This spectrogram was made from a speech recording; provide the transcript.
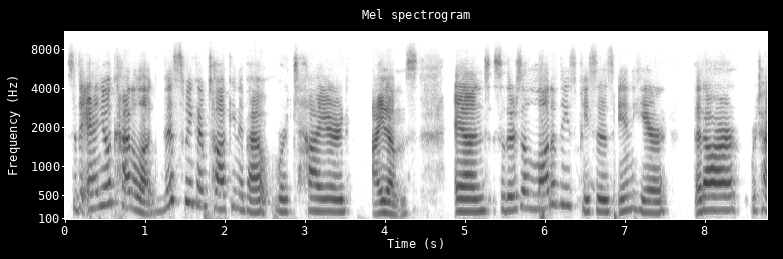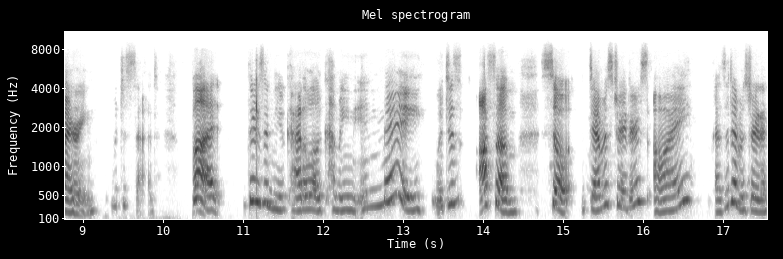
So the annual catalog, this week I'm talking about retired items. And so there's a lot of these pieces in here that are retiring, which is sad. But there's a new catalog coming in May, which is awesome. So demonstrators, I as a demonstrator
